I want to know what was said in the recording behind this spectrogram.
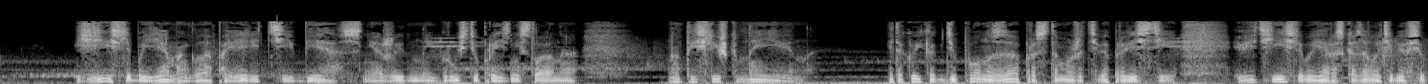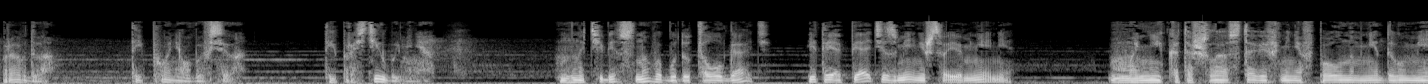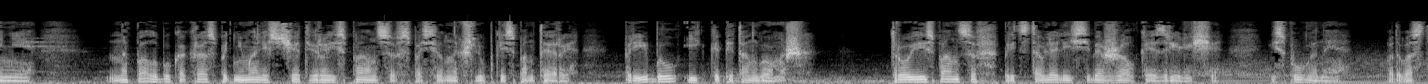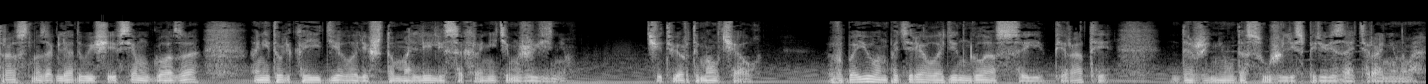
если бы я могла поверить тебе», — с неожиданной грустью произнесла она, — «но ты слишком наивен». И такой, как Дюпон, запросто может тебя провести. Ведь если бы я рассказала тебе всю правду, ты понял бы все. Ты простил бы меня. Но тебе снова будут лгать, и ты опять изменишь свое мнение. Моник отошла, оставив меня в полном недоумении. На палубу как раз поднимались четверо испанцев, спасенных шлюпкой с «Пантеры». Прибыл и капитан Гомыш. Трое испанцев представляли из себя жалкое зрелище. Испуганные, подобострастно заглядывающие всем в глаза, они только и делали, что молили сохранить им жизнь. Четвертый молчал. В бою он потерял один глаз, и пираты даже не удосужились перевязать раненого.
